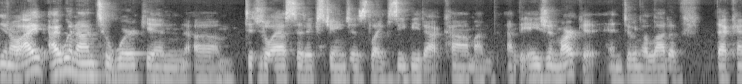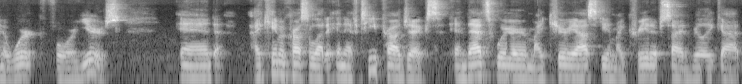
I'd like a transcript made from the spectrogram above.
you know I, I went on to work in um, digital asset exchanges like ZB.com on on the Asian market and doing a lot of that kind of work for years, and I came across a lot of NFT projects, and that's where my curiosity and my creative side really got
